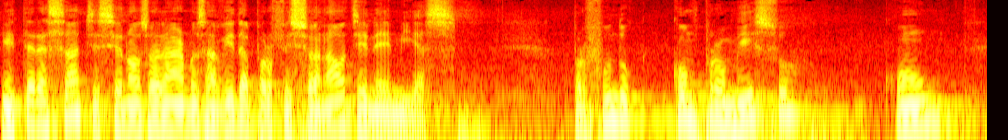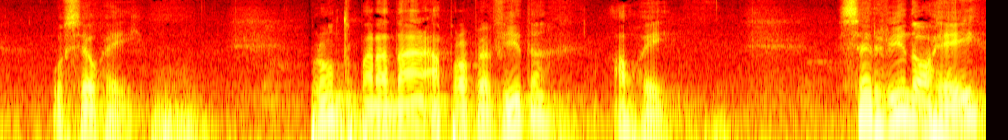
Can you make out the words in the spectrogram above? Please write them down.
Interessante se nós olharmos a vida profissional de Neemias, profundo compromisso com o seu rei, pronto para dar a própria vida ao rei, servindo ao rei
